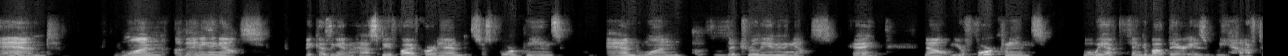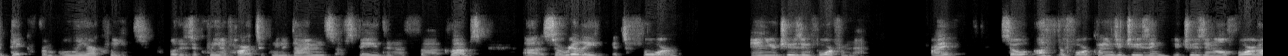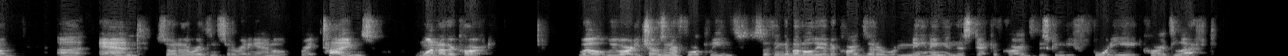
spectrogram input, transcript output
and one of anything else. Because again, it has to be a five card hand. It's just four queens and one of literally anything else. Okay. Now, your four queens, what we have to think about there is we have to pick from only our queens. Well, there's a queen of hearts, a queen of diamonds, of spades, and of uh, clubs. Uh, so really, it's four, and you're choosing four from that, right? So of the four queens you're choosing, you're choosing all four of them. Uh, and, so in other words, instead of writing and, I'll write times, one other card. Well, we've already chosen our four queens, so think about all the other cards that are remaining in this deck of cards. There's going to be 48 cards left,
